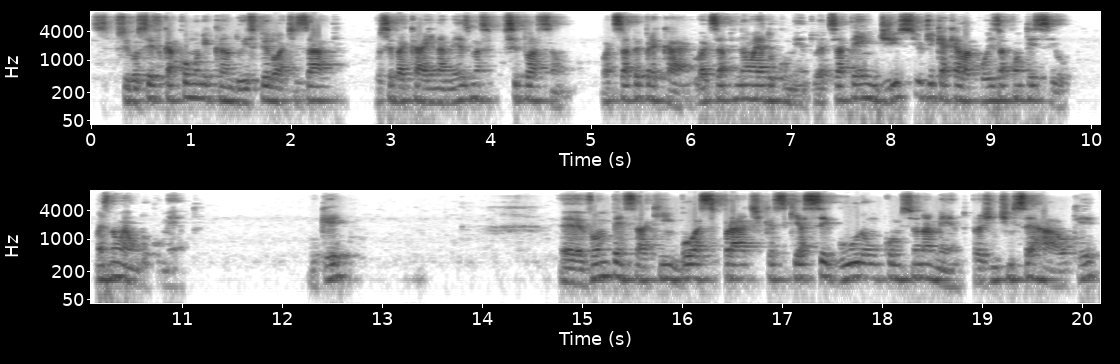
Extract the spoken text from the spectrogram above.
Se você ficar comunicando isso pelo WhatsApp, você vai cair na mesma situação. WhatsApp é precário. WhatsApp não é documento. WhatsApp é indício de que aquela coisa aconteceu, mas não é um documento. Ok? É, vamos pensar aqui em boas práticas que asseguram o comissionamento, para a gente encerrar, ok?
